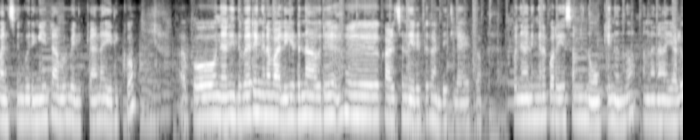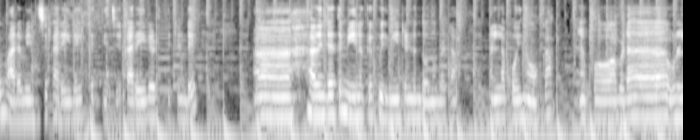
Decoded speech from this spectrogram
മത്സ്യം കുരുങ്ങിയിട്ടാകുമ്പോൾ വലിക്കാനായിരിക്കും. അപ്പോൾ ഞാൻ ഇതുവരെ ഇങ്ങനെ വലിയിടുന്ന ആ ഒരു കാഴ്ച നേരിട്ട് കണ്ടിട്ടില്ല കേട്ടോ. അപ്പോൾ ഞാനിങ്ങനെ കുറേ സമയം നോക്കി നിന്നു. അങ്ങനെ അയാൾ വല കരയിലേക്ക് എത്തിച്ച് കരയിലെടുത്തിട്ടുണ്ട്. അതിന്റെ അകത്ത് മീനൊക്കെ കുരുങ്ങിയിട്ടുണ്ടെന്ന് തോന്നും കേട്ടോ. നല്ല പോയി നോക്കാം. അപ്പോൾ അവിടെ ഉള്ള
